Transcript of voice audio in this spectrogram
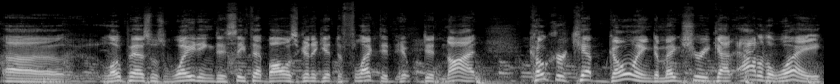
uh, Lopez was waiting to see if that ball was going to get deflected. It did not. Coker kept going to make sure he got out of the way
